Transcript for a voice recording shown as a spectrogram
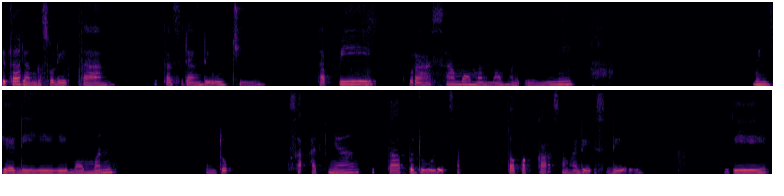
kita sedang kesulitan, kita sedang diuji. Tapi kurasa momen-momen ini menjadi momen untuk saatnya kita peduli atau peka sama diri sendiri. Jadi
